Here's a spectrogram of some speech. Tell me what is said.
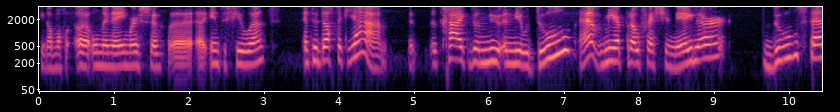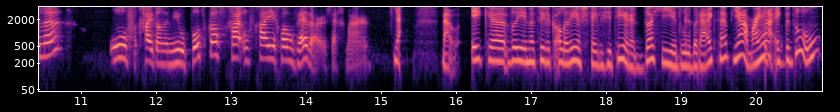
Ging allemaal uh, ondernemers interviewen. En toen dacht ik, ja, ga ik dan nu een nieuw doel, hè, meer professioneler doel stellen? Of ga je dan een nieuwe podcast, ga, of ga je gewoon verder, zeg maar? Ja, nou, ik uh, wil je natuurlijk allereerst feliciteren dat je je doel bereikt hebt. Ja, maar ja, ik bedoel,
